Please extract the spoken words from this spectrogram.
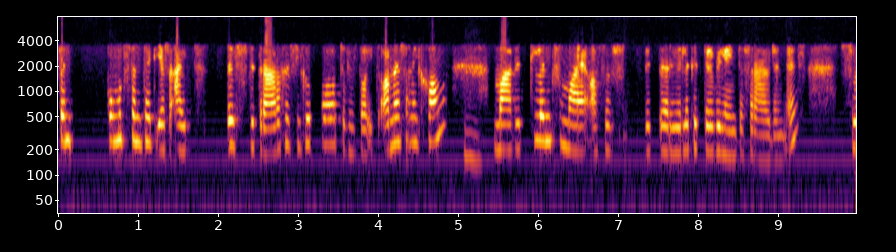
vind kom ons vind dit eers uit is dit regtig 'n psigopaat of is daar iets anders aan die gang? Hmm. Maar dit klink vir my asof dit 'n redelike turbulente verhouding is. So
